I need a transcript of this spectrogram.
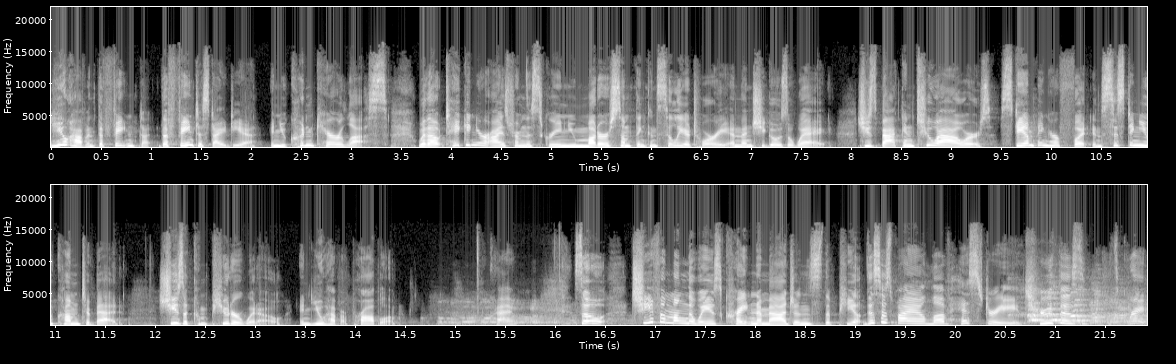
You haven't the, faint, the faintest idea, and you couldn't care less. Without taking your eyes from the screen, you mutter something conciliatory, and then she goes away. She's back in two hours, stamping her foot, insisting you come to bed. She's a computer widow, and you have a problem. Okay? So, chief among the ways Crichton imagines the appeal, this is why I love history. Truth is great.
